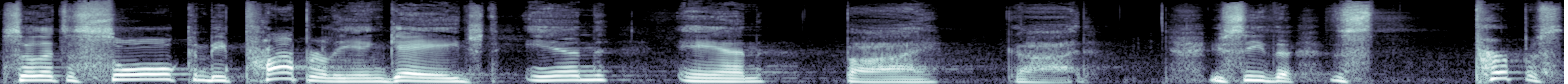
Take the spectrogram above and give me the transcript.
so that the soul can be properly engaged in and by God. You see, the, the, purpose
